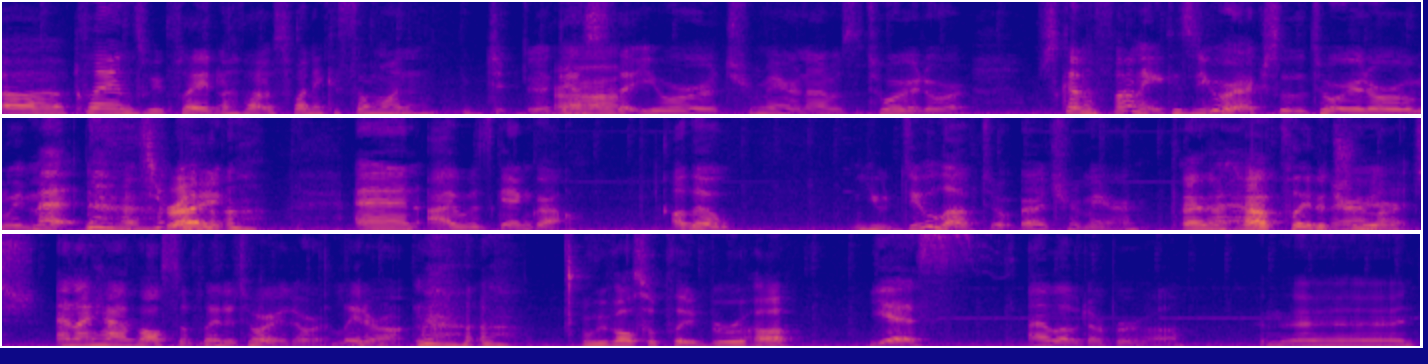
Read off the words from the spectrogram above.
uh, clans we played, and I thought it was funny because someone j- guessed Ah. that you were a Tremere and I was a Toreador, which is kind of funny because you were actually the Toreador when we met. That's right. and I was Gangrel, although you do love to- uh, Tremere And I have played a very Tremere. much. And I have also played a Toreador later on. We've also played Brujah, yes, I loved our Brujah. and then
